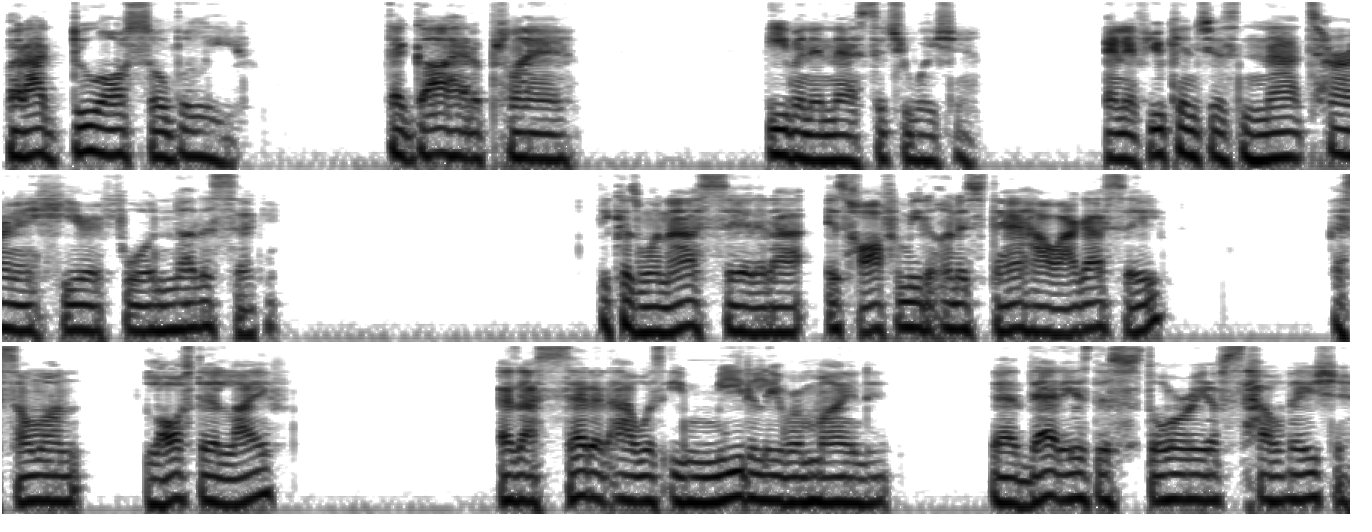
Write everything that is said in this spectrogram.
But I do also believe that God had a plan even in that situation. And if you can just not turn and hear it for another second. Because when I said it, I, it's hard for me to understand how I got saved. That someone lost their life. As I said it, I was immediately reminded that that is the story of salvation.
